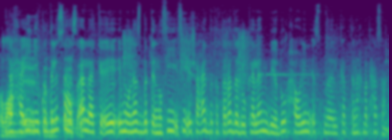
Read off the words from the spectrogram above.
طبعا ده حقيقي كنت لسه. هسألك إيه إيه مناسبة إنه في في إشاعات بتتردد وكلام بيدور حوالين اسم الكابتن أحمد حسن؟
